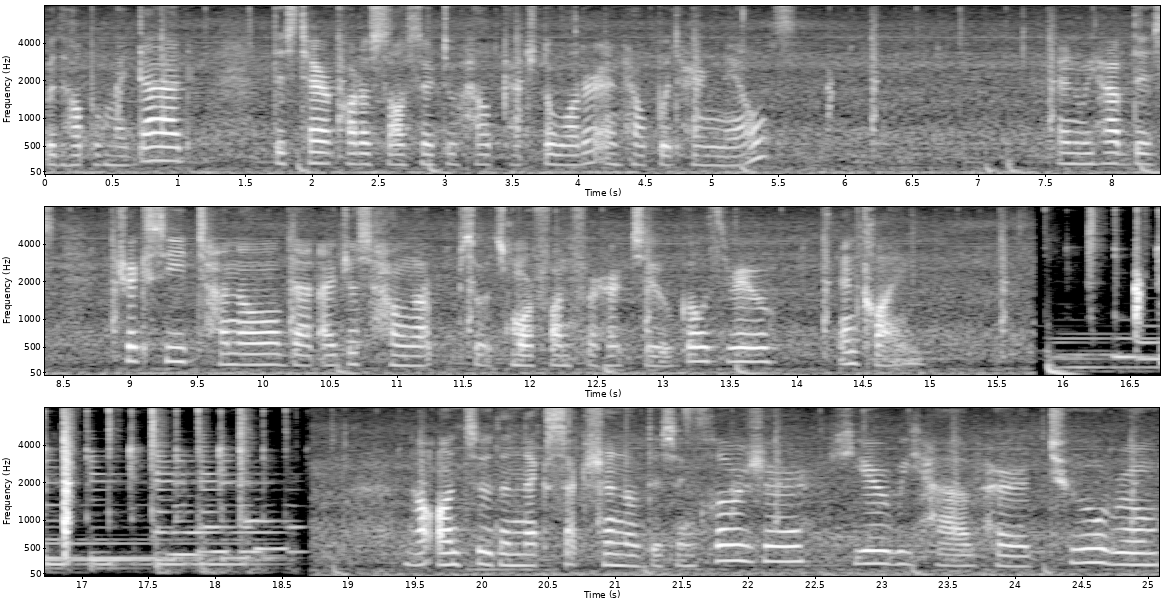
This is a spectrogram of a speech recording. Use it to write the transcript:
with the help of my dad. This terracotta saucer to help catch the water and help with her nails. And we have this Trixie tunnel that I just hung up so it's more fun for her to go through and climb. Now onto the next section of this enclosure. Here we have her two room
